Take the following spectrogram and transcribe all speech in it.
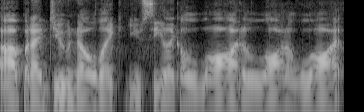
uh, but I do know like you see like a lot, a lot, a lot,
